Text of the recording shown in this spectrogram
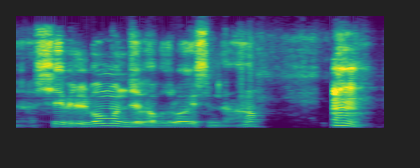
자, 11번 문제 봐보도록 하겠습니다.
